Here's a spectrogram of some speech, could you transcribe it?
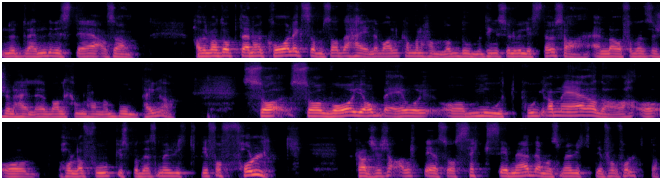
nødvendigvis det. altså hadde det vært opp til NRK, liksom, så hadde hele valgkampen handla om dumme ting Sylvi Listhaug sa. Eller for den saks skyld hele valgkampen handla om bompenger. Så, så, vår jobb er jo å motprogrammere da, og, og holde fokus på det som er viktig for folk. Kanskje ikke alltid er så sexy i media, men som er viktig for folk. da.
